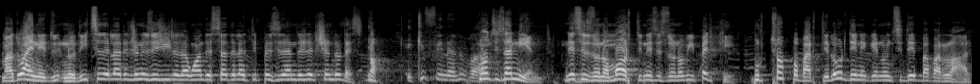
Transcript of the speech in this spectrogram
Ma tu hai notizie della regione Sicilia da quando è stato eletto il presidente del centrodestra? No. E che fine ne fa? Non si sa niente, né se sono morti né se sono vivi. Perché? Purtroppo parte l'ordine che non si debba parlare.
